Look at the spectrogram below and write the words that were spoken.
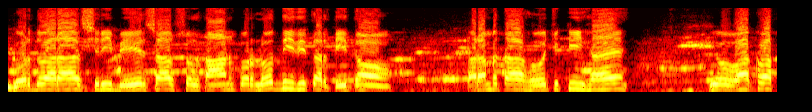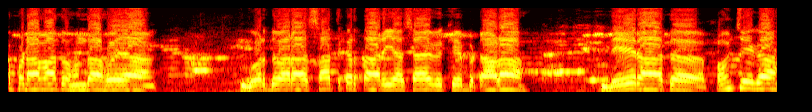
ਗੁਰਦੁਆਰਾ ਸ੍ਰੀ ਬੇਰ ਸਾਹਿਬ ਸੁਲਤਾਨਪੁਰ ਲੋਧੀ ਦੀ ਧਰਤੀ ਤੋਂ ਆਰੰਭਤਾ ਹੋ ਚੁੱਕੀ ਹੈ, ਜੋ ਵੱਖ-ਵੱਖ ਪੜਾਵਾਂ ਤੋਂ ਹੁੰਦਾ ਹੋਇਆ ਗੁਰਦੁਆਰਾ ਸਤ ਕਰਤਾਰੀਆ ਸਾਹਿਬ ਵਿਖੇ ਬਟਾਲਾ ਦੇਰ ਰਾਤ ਪਹੁੰਚੇਗਾ।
